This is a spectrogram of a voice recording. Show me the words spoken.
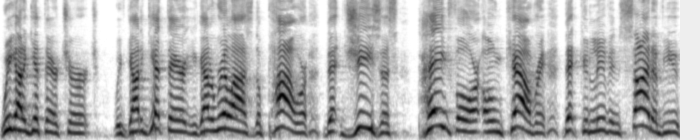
We got to get there, church. We've got to get there. You got to realize the power that Jesus paid for on Calvary that could live inside of you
